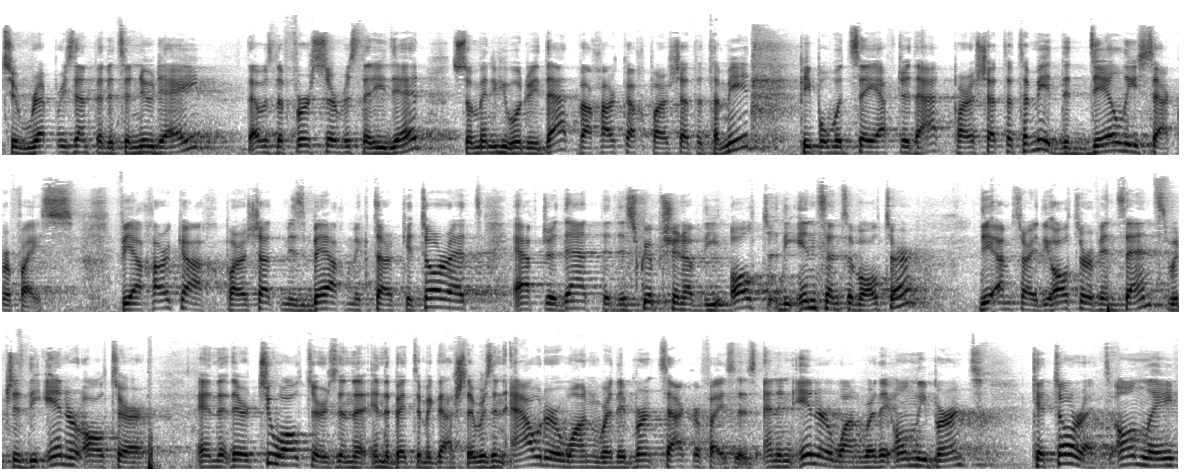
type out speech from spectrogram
to represent that it's a new day. That was the first service that he did. So many people would read that. V'achar kach Parashat Tamid. People would say after that, Parashat Tamid, the daily sacrifice. V'achar kach Parashat Mizbeach Miktar Ketoret. After that, the description of the altar, the incense of altar. The, I'm sorry, the altar of incense, which is the inner altar, and that there are two altars in the in the Beit Hamikdash. There was an outer one where they burnt sacrifices, and an inner one where they only burnt ketoret. Only,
